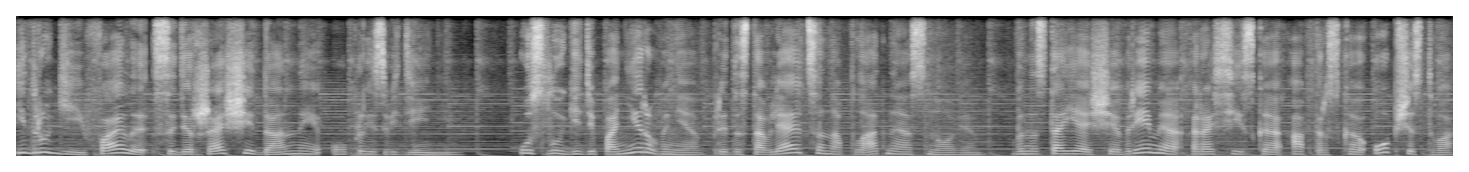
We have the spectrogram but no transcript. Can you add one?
и другие файлы, содержащие данные о произведении. Услуги депонирования предоставляются на платной основе. В настоящее время Российское авторское общество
